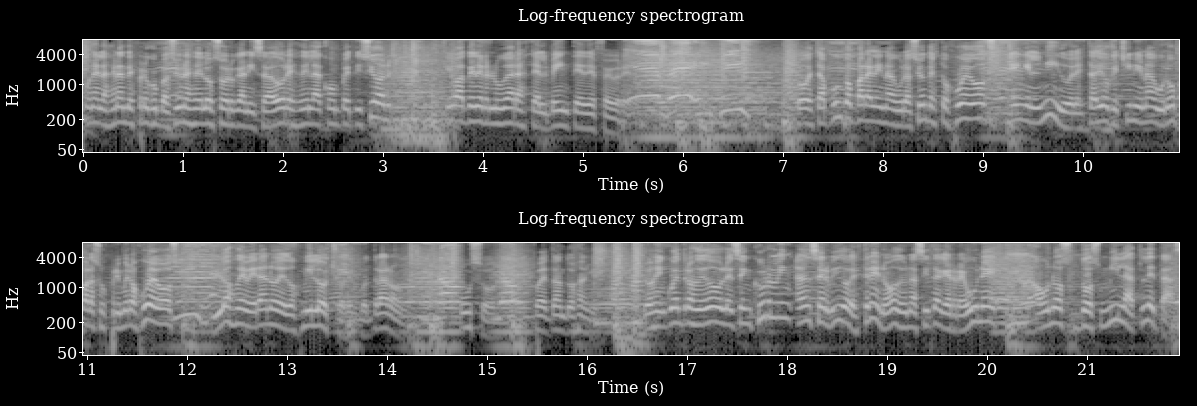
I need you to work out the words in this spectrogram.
una de las grandes preocupaciones de los organizadores de la competición, que va a tener lugar hasta el 20 de febrero. Todo está a punto para la inauguración de estos Juegos en el Nido, el estadio que China inauguró para sus primeros Juegos, los de verano de 2008. Le encontraron uso después de tantos años. Los encuentros de dobles en curling han servido de estreno de una cita que reúne a unos 2.000 atletas.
